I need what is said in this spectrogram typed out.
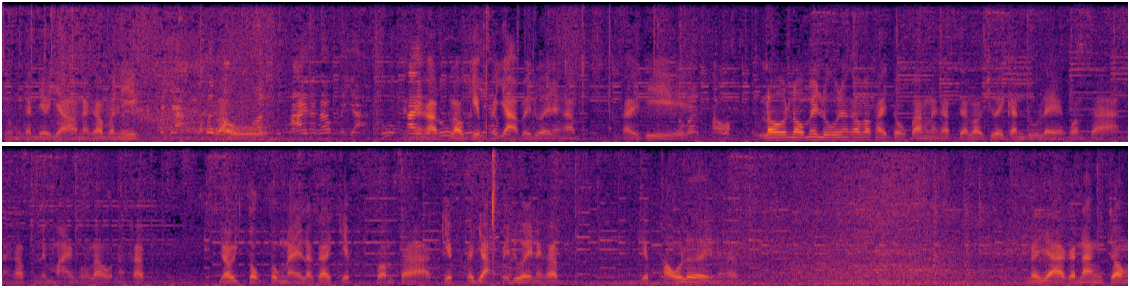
ชมกันยาวๆนะครับ วันนี้ ขยะเรา สุดท้ายนะครับขยะพวกใครนะครับ เราเก็บขยะไปด้วยนะครับ ใครที่ เอาไว้เผาเราเราไม่รู้นะครับว่าใครตกบ้างนะครับ แต่เราช่วยกันดูแลความสะอาดนะครับ ในหมายของเรานะครับ เราตกตรงไหนเราก็เก็บความสะอาดเก็บขยะไปด้วยนะครับ เก็บเผาเลยนะครับนายาก็นั่งจ้อง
